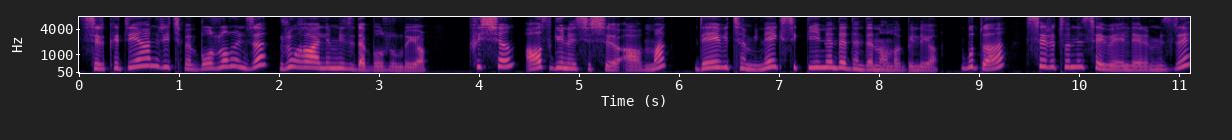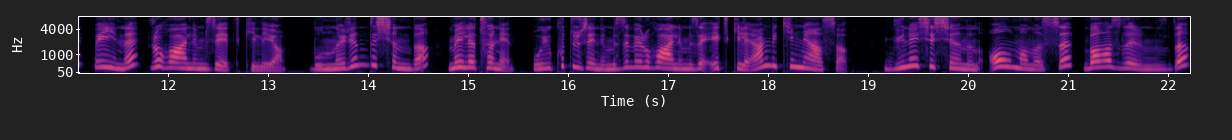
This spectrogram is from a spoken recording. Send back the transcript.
Sirkadiyen ritmi bozulunca ruh halimiz de bozuluyor. Kışın az güneş ışığı almak D vitamini eksikliğine de neden olabiliyor. Bu da serotonin seviyelerimizi ve yine ruh halimizi etkiliyor. Bunların dışında melatonin uyku düzenimizi ve ruh halimizi etkileyen bir kimyasal. Güneş ışığının olmaması bazılarımızda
